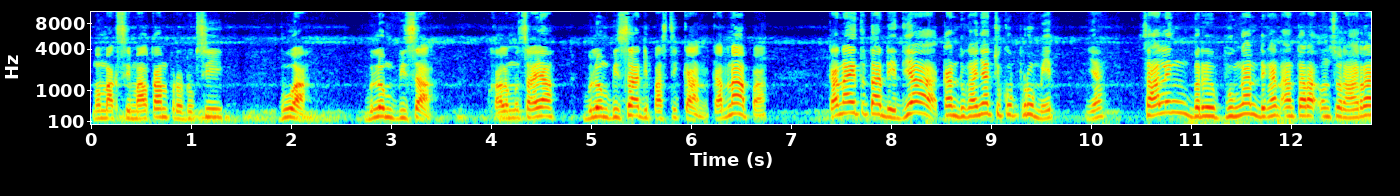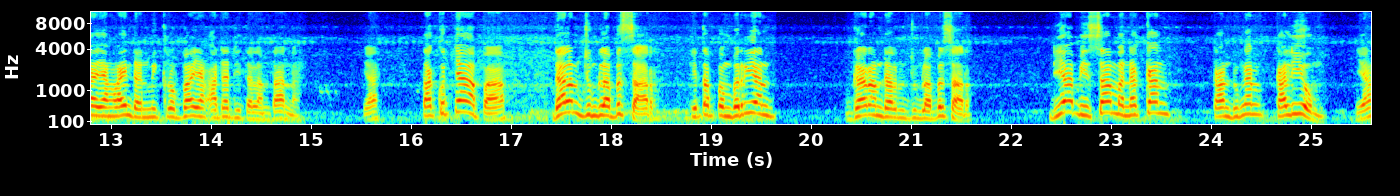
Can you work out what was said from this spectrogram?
memaksimalkan produksi buah belum bisa. Kalau menurut saya belum bisa dipastikan. Karena apa? Karena itu tadi dia kandungannya cukup rumit ya. Saling berhubungan dengan antara unsur hara yang lain dan mikroba yang ada di dalam tanah. Ya. Takutnya apa? Dalam jumlah besar, kita pemberian garam dalam jumlah besar, dia bisa menekan kandungan kalium, ya.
